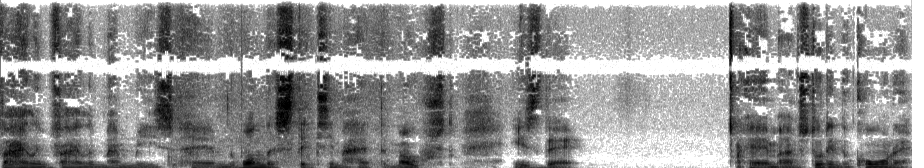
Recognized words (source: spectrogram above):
violent, violent memories. Um, the one that sticks in my head the most is that um, I'm stood in the corner.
